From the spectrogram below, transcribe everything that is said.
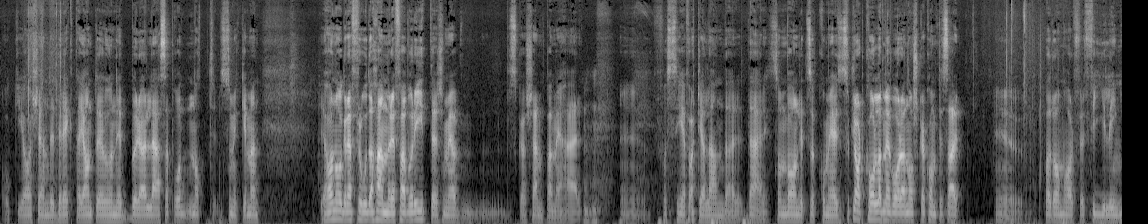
Och jag kände direkt, jag har inte hunnit börja läsa på något så mycket men Jag har några Frodo Hamre-favoriter som jag ska kämpa med här. Eh, Får se vart jag landar där. Som vanligt så kommer jag såklart kolla med våra norska kompisar eh, vad de har för feeling.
